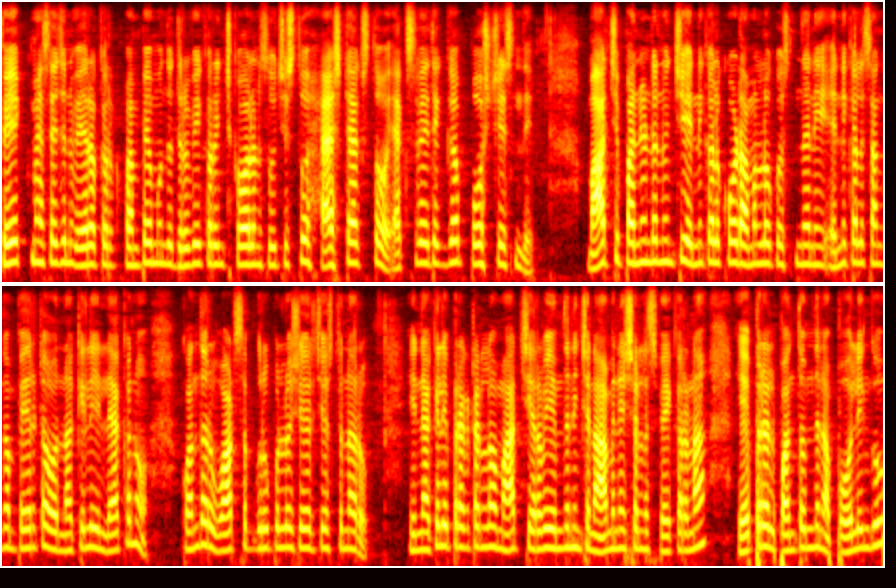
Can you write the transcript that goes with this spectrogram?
ఫేక్ మెసేజ్ను వేరొకరికి పంపే ముందు ధృవీకరించుకోవాలని సూచిస్తూ హ్యాష్ ట్యాగ్స్తో ఎక్స్ వేదికగా పోస్ట్ చేసింది. మార్చి పన్నెండు నుంచి ఎన్నికల కోడ్ అమల్లోకి వస్తుందని ఎన్నికల సంఘం పేరిట ఓ నకిలీ లేఖను కొందరు వాట్సాప్ గ్రూపుల్లో షేర్ చేస్తున్నారు. ఈ నకిలీ ప్రకటనలో మార్చి ఇరవై ఎనిమిది నుంచి నామినేషన్ల స్వీకరణ ఏప్రిల్ పంతొమ్మిదిన పోలింగు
